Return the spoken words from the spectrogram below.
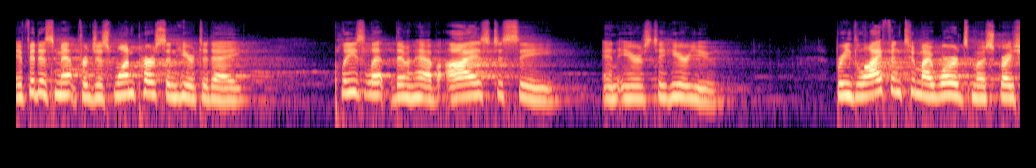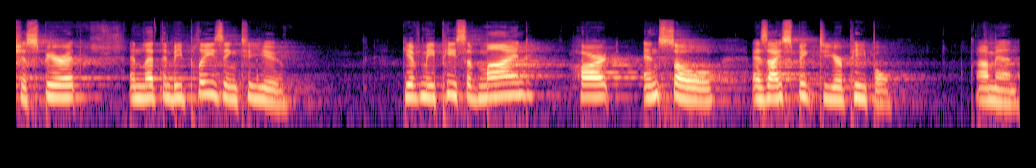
If it is meant for just one person here today, please let them have eyes to see and ears to hear you. Breathe life into my words, most gracious Spirit, and let them be pleasing to you. Give me peace of mind, heart, and soul as I speak to your people. Amen.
